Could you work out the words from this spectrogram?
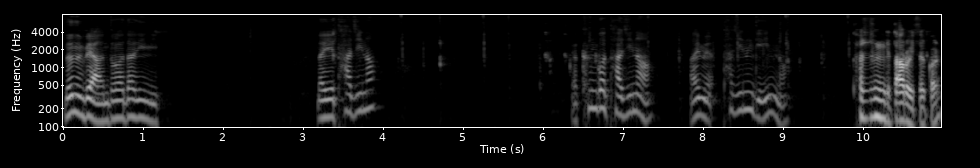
너는 왜 안 돌아다니니 나 얘 타지나? 야 큰 거 타지나? 아니면 타지는 게 있나? 타지는 게 따로 있을걸?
